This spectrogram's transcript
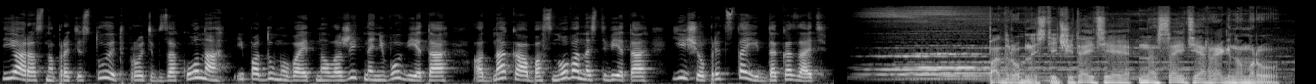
яростно протестует против закона и подумывает наложить на него вето, однако обоснованность вето еще предстоит доказать. Подробности читайте на сайте Regnum.ru.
